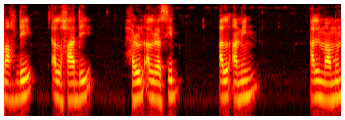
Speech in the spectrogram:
মাহদি আল হাদি হাৰুণ আল ৰাছিদ আল আমিন আল মামুন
